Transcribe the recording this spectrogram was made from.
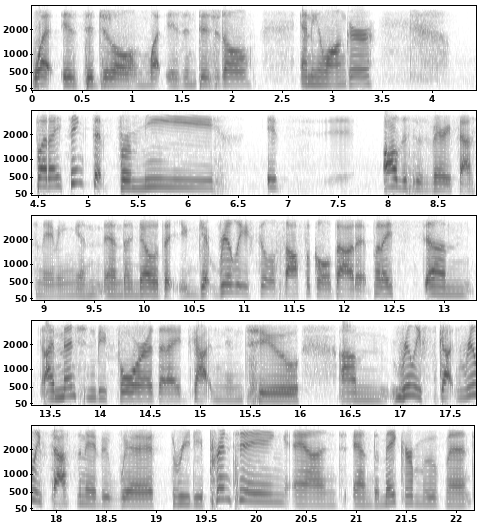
what is digital and what isn't digital any longer. But I think that for me it's all this is very fascinating, and, and I know that you get really philosophical about it. But I um, I mentioned before that I'd gotten into um, really gotten really fascinated with 3D printing and and the maker movement.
